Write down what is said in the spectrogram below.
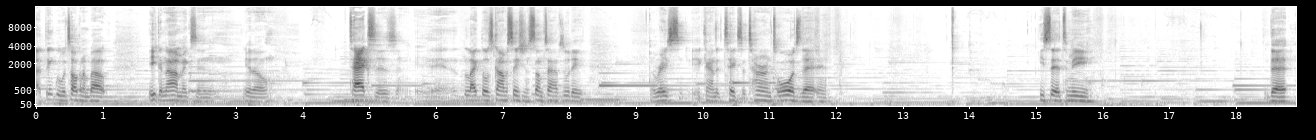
I think we were talking about economics and, you know, taxes and, and like those conversations sometimes do they race it kind of takes a turn towards that and he said to me that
